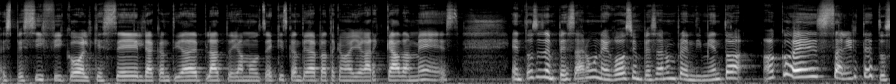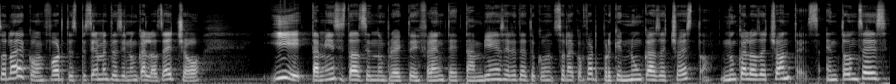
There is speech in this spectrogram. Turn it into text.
específico al que sé la cantidad de plata, digamos, X cantidad de plata que me va a llegar cada mes. Entonces empezar un negocio, empezar un emprendimiento, no es salirte de tu zona de confort, especialmente si nunca lo has hecho. Y también si estás haciendo un proyecto diferente, también es salirte de tu zona de confort, porque nunca has hecho esto, nunca lo has hecho antes. Entonces,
